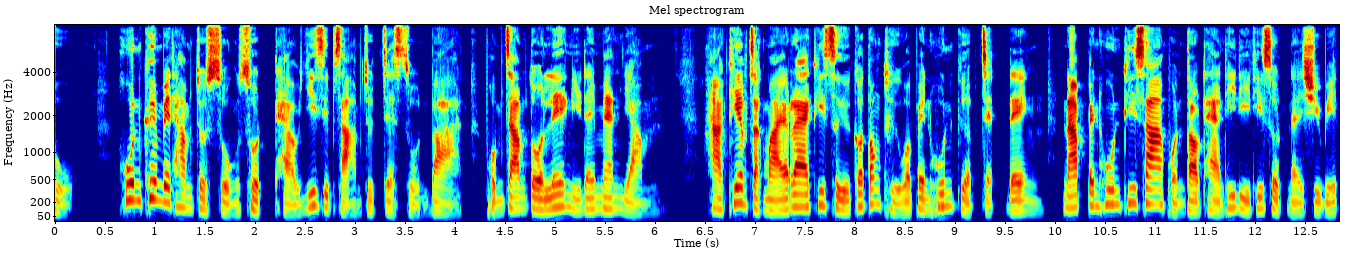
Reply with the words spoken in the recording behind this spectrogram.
ถูก หุ้นขึ้นไปทำจุดสูงสุดแถว 23.70 บาท ผมจำตัวเลขนี้ได้แม่นยำ หากเทียบจากไม้แรกที่ซื้อก็ต้องถือว่าเป็นหุ้นเกือบ 7 เด้ง นับเป็นหุ้นที่สร้างผลตอบแทนที่ดีที่สุดในชีวิต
